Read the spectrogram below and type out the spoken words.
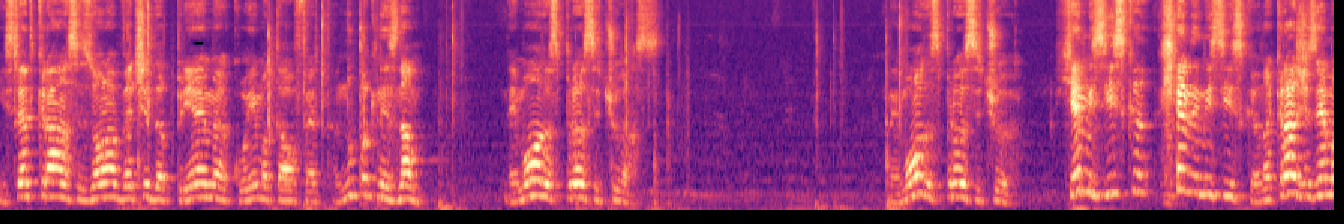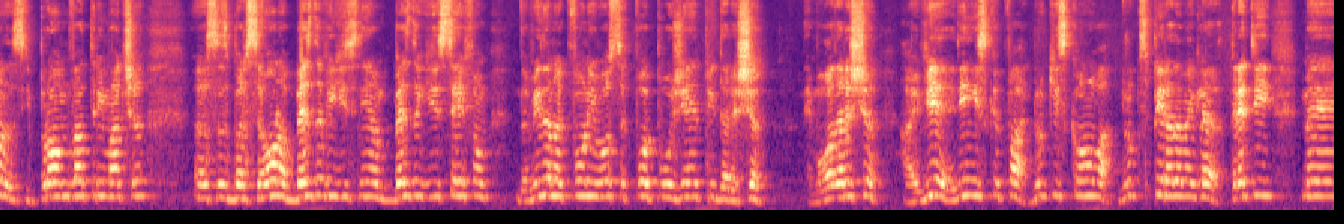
и след края на сезона вече да приемем ако има тази оферта. Но пък не знам. Не мога да спра да се чуда аз. Не мога да спра да се чуда. Хем ми си иска, хем не ми си иска. Накрая ще взема да си пробвам 2-3 мача, с Барселона, без да ви ги снимам, без да ги сейфам, да видя на какво ниво са, какво е положението и да реша. Не мога да реша. А и вие, един иска това, друг иска онова, друг спира да ме гледа, трети ме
